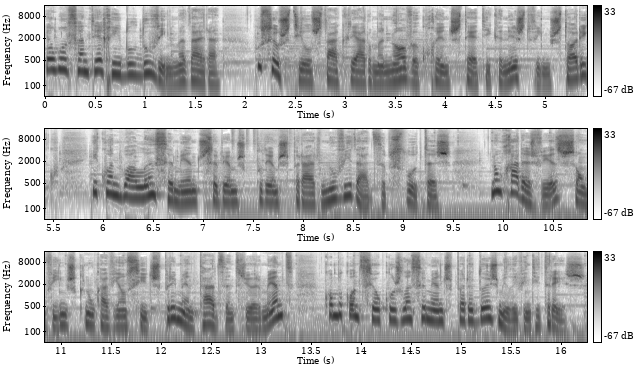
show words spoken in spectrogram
é um afã terrível do vinho Madeira. O seu estilo está a criar uma nova corrente estética neste vinho histórico e quando há lançamentos sabemos que podemos esperar novidades absolutas. Não raras vezes são vinhos que nunca haviam sido experimentados anteriormente, como aconteceu com os lançamentos para 2023.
